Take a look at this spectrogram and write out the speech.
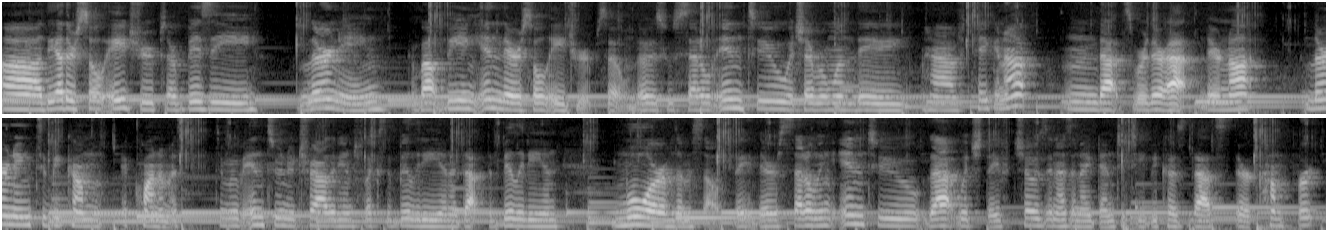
Uh, the other soul age groups are busy learning about being in their soul age group. So those who settle into whichever one they have taken up, mm, that's where they're at. They're not learning to become equanimous, to move into neutrality and flexibility and adaptability and more of themselves. They, they're settling into that which they've chosen as an identity because that's their comfort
